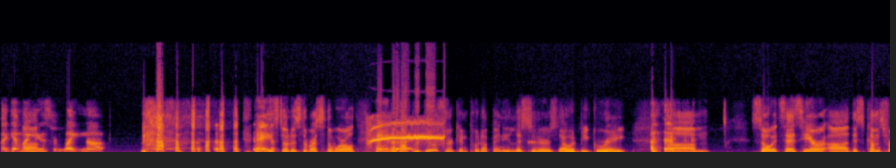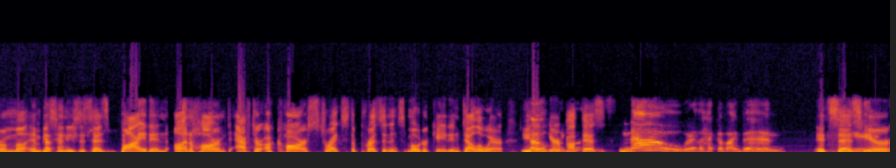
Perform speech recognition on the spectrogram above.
I get my Uh, news from Lighten Up. hey, so does the rest of the world. Hey, and if our producer can put up any listeners, that would be great. Um, so it says here, uh, this comes from uh, NBC Okay. News. It says Biden unharmed after a car strikes the president's motorcade in Delaware. You didn't Oh hear my about this? No. Where the heck have I been? It says here,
